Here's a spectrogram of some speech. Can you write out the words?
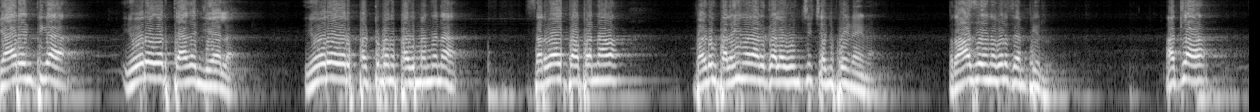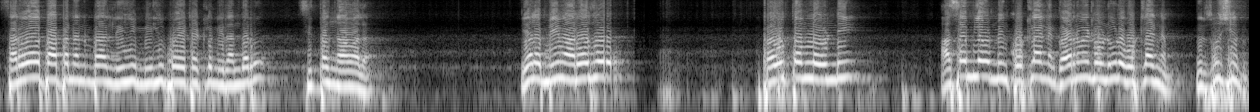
గ్యారంటీగా ఎవరో ఒకరు త్యాగం చేయాలి? ఎవరో ఒకరు పట్టుమని పది మందిన సర్వాయి పాపన్న బడుగు బలహీన వర్గాల గురించి చనిపోయిన ఆయన. రాజు అయినా కూడా చంపారు అట్లా సర్వే పాపన్న మిగిలిపోయేటట్లు మీరందరూ సిద్ధం కావాలి? ఇలా మేము ఆ రోజు ప్రభుత్వంలో ఉండి అసెంబ్లీలో మేము కొట్లాడినాం. గవర్నమెంట్లో ఉండి కూడా కొట్లాడినాం. మీరు చూసిండ్రు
